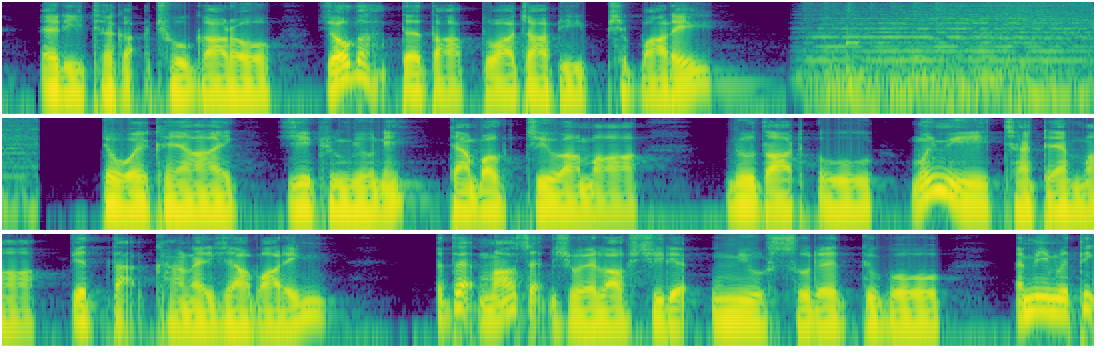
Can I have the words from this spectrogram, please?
။အဲ့ဒီထက်ကအချို့ကတော့ယောဂတက်တာတွားကြပြီဖြစ်ပါတယ်။တဝဲခရိုင်ရေဖြူမျိုးနဲ့တန်ပေါက်ကျေးရွာမှာမြို့သားတူမွေးမြူချတ်တဲမှာပြစ်တက်ခံလိုက်ရပါတယ်။အသက်50ရွယ်လောက်ရှိတဲ့ဦးမျိုးဆိုတဲ့သူကို အမည်မသိ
